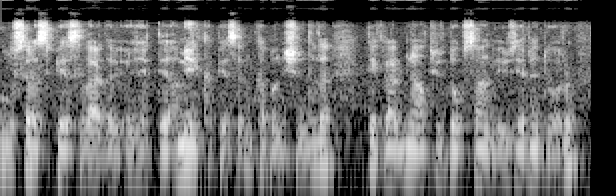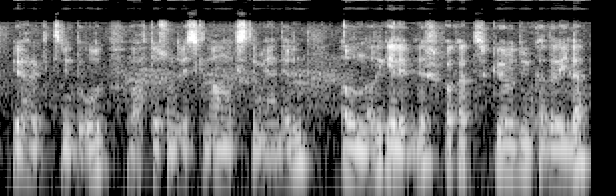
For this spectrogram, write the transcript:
uluslararası piyasalarda ve özellikle Amerika piyasalarının kapanışında da tekrar 1690 ve üzerine doğru bir hareket içinde olup hafta sonu riskini almak istemeyenlerin alımları gelebilir. Fakat gördüğüm kadarıyla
